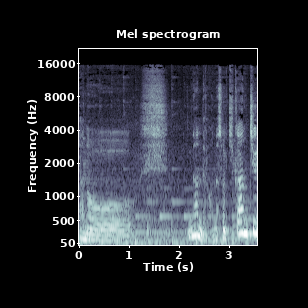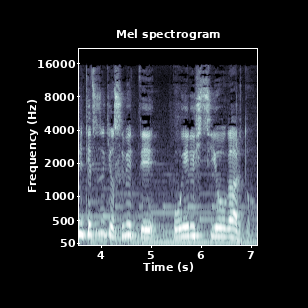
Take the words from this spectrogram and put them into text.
あのー、なんだろうなその期間中に手続きを全て終える必要があると。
